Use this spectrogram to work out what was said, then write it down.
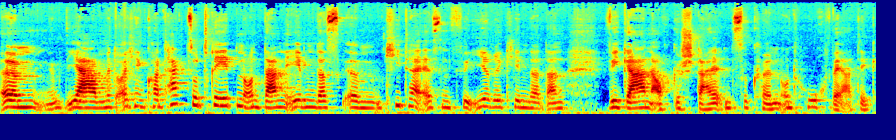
ähm, ja, mit euch in Kontakt zu treten und dann eben das ähm, Kita-Essen für ihre Kinder dann vegan auch gestalten zu können und hochwertig.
